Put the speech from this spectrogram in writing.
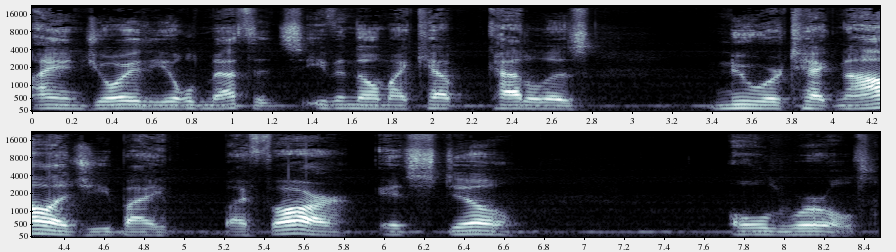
I enjoy the old methods, even though my ke- kettle is newer technology by by far. It's still old world.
